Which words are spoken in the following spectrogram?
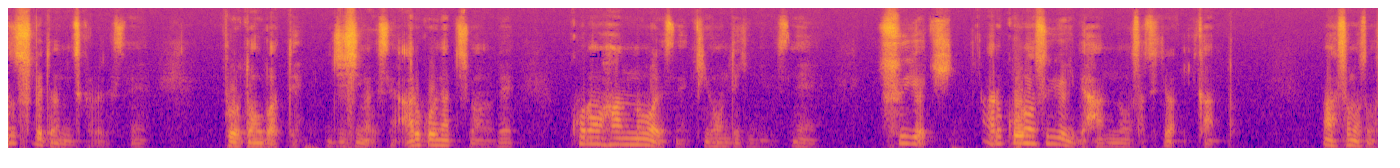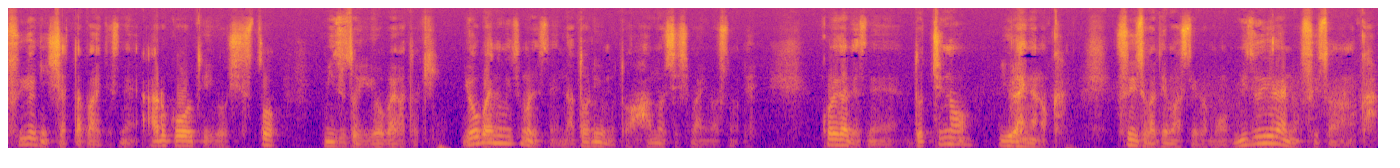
ず全ての水からですね、プロトンを奪って自身がですね、アルコールになってしまうので、この反応はですね、基本的にですね、水溶液、アルコールの水溶液で反応させてはいかんと。まあ、そもそも水溶液にしちゃった場合ですね、アルコールという溶質と水という溶媒が時、溶媒の水もですね、ナトリウムと反応してしまいますので、これがですね、どっちの由来なのか、水素が出ますけれども、水由来の水素なのか、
